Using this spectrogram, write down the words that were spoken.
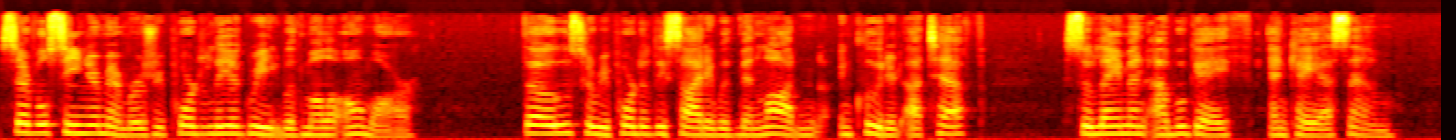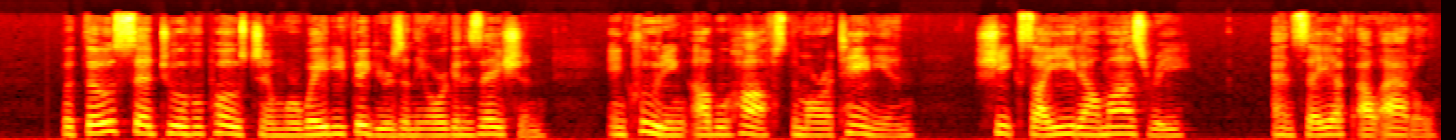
Several senior members reportedly agreed with Mullah Omar. Those who reportedly sided with Bin Laden included Atef, Suleiman Abu Ghaith, and KSM. But those said to have opposed him were weighty figures in the organization, including Abu Hafs the Mauritanian, Sheikh Said al Masri, and Saif al Adel.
